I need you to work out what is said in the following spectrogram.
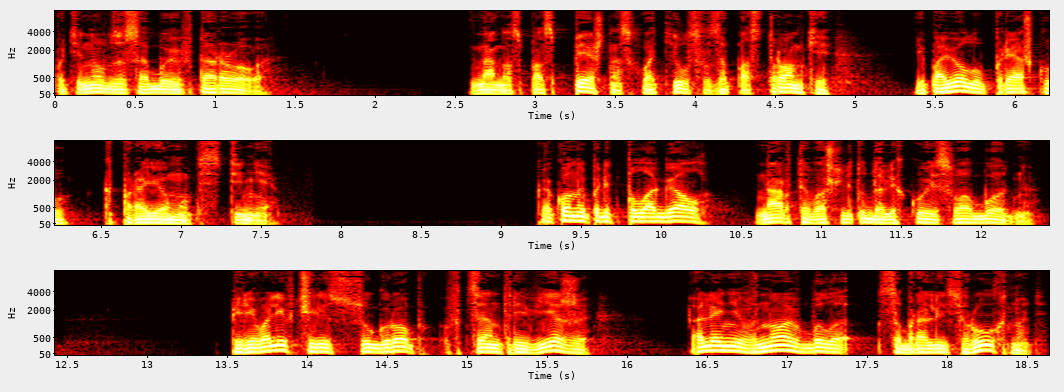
потянув за собой второго. Нанос поспешно схватился за постромки и повел упряжку к проему в стене. Как он и предполагал, нарты вошли туда легко и свободно. Перевалив через сугроб в центре вежи, олени вновь было собрались рухнуть,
